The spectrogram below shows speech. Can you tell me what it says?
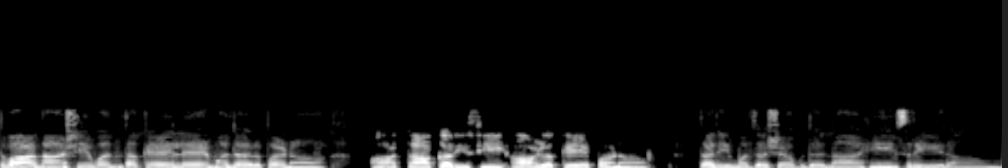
त्वा नाशिवंत केले मदर्पण. आता करीसी आळकेपण. तरी मज शब्द नाही श्रीराम.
